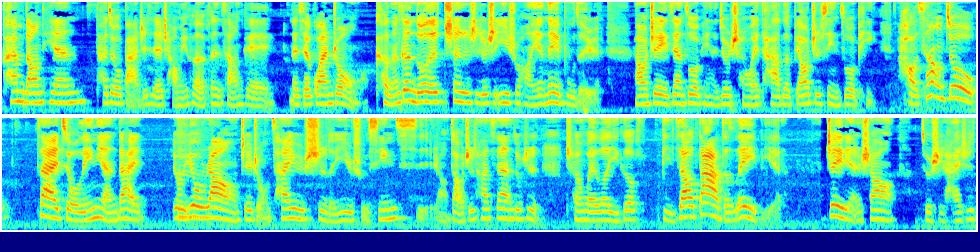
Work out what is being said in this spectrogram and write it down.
开幕当天，他就把这些炒米粉分享给那些观众，可能更多的甚至是就是艺术行业内部的人。然后这一件作品，就成为他的标志性作品。好像就在九零年代，又又让这种参与式的艺术兴起，然后导致他现在就是成为了一个比较大的类别。这一点上，就是还是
